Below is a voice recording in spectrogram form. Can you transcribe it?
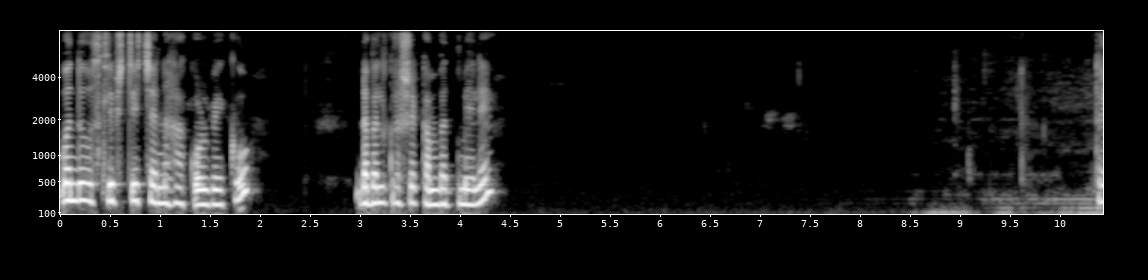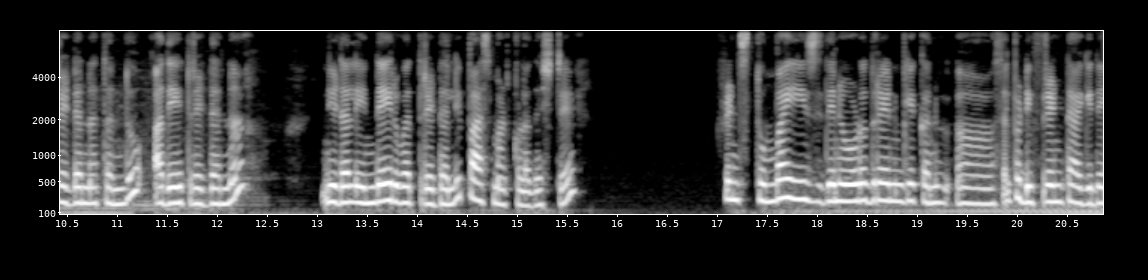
ಒಂದು ಸ್ಲಿಪ್ ಸ್ಟಿಚ್ಚನ್ನು ಹಾಕ್ಕೊಳ್ಬೇಕು ಡಬಲ್ ಕ್ರೋಶ ಕಂಬದ ಮೇಲೆ. ಥ್ರೆಡನ್ನು ತಂದು ಅದೇ ಥ್ರೆಡ್ಡನ್ನು ನಿಡಲ್ ಹಿಂದೆ ಇರುವ ಥ್ರೆಡ್ಡಲ್ಲಿ ಪಾಸ್ ಮಾಡ್ಕೊಳ್ಳೋದಷ್ಟೇ. ಫ್ರೆಂಡ್ಸ್ ತುಂಬ ಈಸಿ ಇದೆ. ನೋಡಿದ್ರೆ ನಿಮಗೆ ಕನ್ ಸ್ವಲ್ಪ ಡಿಫ್ರೆಂಟ್ ಆಗಿದೆ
